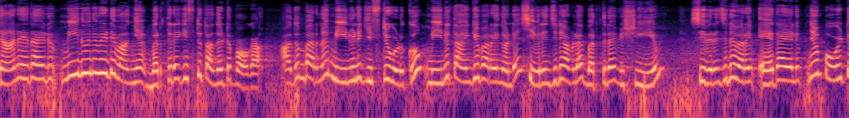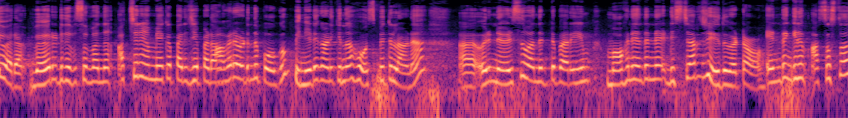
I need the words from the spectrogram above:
ഞാൻ ഏതായാലും മീനുവിന് വേണ്ടി വാങ്ങിയ ബർത്ത്ഡേ ഗിഫ്റ്റ് തന്നിട്ട് പോകാം. അതും പറഞ്ഞ് മീനുവിന് ഗിഫ്റ്റ് കൊടുക്കും. മീനു താങ്ക് യു പറയുന്നുണ്ട്. ശിവരഞ്ജനി അവളെ ബർത്ത്ഡേ വിഷ് ചെയ്യും. ശിവരഞ്ജനി പറയും ഏതായാലും ഞാൻ പോയിട്ട് വരാം. വേറൊരു ദിവസം വന്ന് അച്ഛനെ അമ്മയൊക്കെ പരിചയപ്പെടാം. അവരവിടുന്ന് പോകും. പിന്നീട് കാണിക്കുന്ന ഹോസ്പിറ്റലാണ് ഒരു നേഴ്സ് വന്നിട്ട് പറയും മോഹനെ തന്നെ ഡിസ്ചാർജ് ചെയ്തു കേട്ടോ. എന്തെങ്കിലും അസ്വസ്ഥത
